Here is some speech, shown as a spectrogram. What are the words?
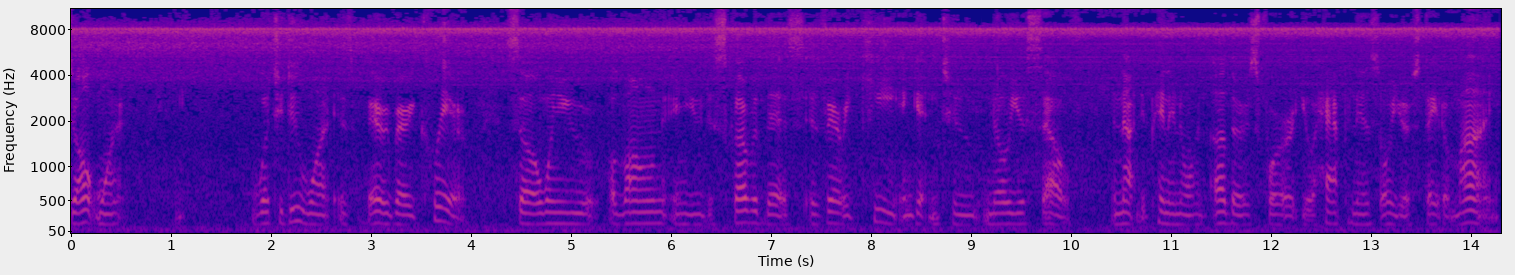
don't want, what you do want is very, very clear. So when you're alone and you discover this is very key in getting to know yourself and not depending on others for your happiness or your state of mind.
